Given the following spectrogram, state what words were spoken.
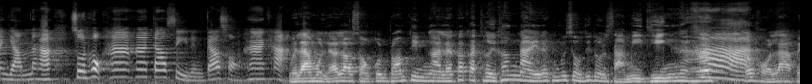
0655941925 ย้ำนะคะ 0655941925 ค่ะ เวลาหมดแล้วเราสองคนพร้อมทีมงานแล้วก็กระเทยข้างในนะคุณผู้ชมที่โดนสามีทิ้งนะฮะค่ะ ต้องขอลาไป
